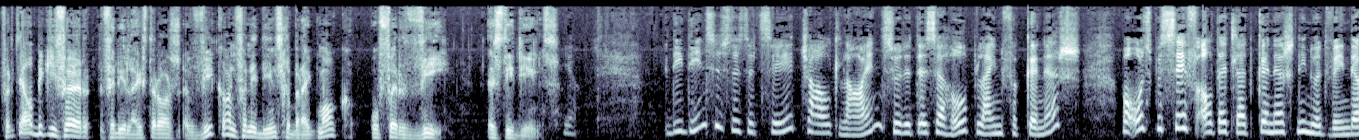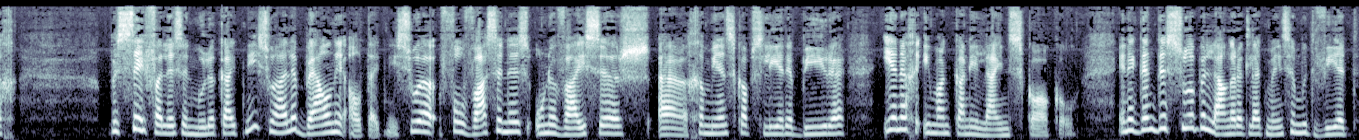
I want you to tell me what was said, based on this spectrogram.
Vertel bietjie vir vir die luisteraars, wie kan van die diens gebruik maak of vir wie is die diens? Ja. Die diens is dit sê Childline, so dit is 'n hulplyn vir kinders, maar ons besef altyd dat kinders nie noodwendig besef hulle is in moeilikheid nie, so hulle bel nie altyd nie. So volwassenes, onderwysers, uh gemeenskapslede, bure, enige iemand kan die lyn skakel. En ek dink dis so belangrik dat mense moet weet,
